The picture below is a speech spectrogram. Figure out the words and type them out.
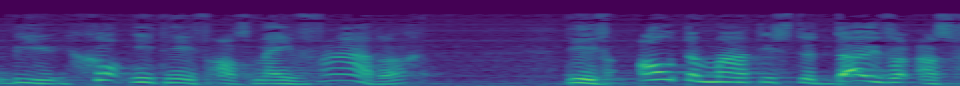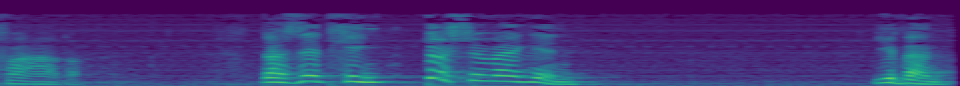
wie God niet heeft als mijn vader, die heeft automatisch de duivel als vader. Daar zit geen tussenweg in. Je bent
